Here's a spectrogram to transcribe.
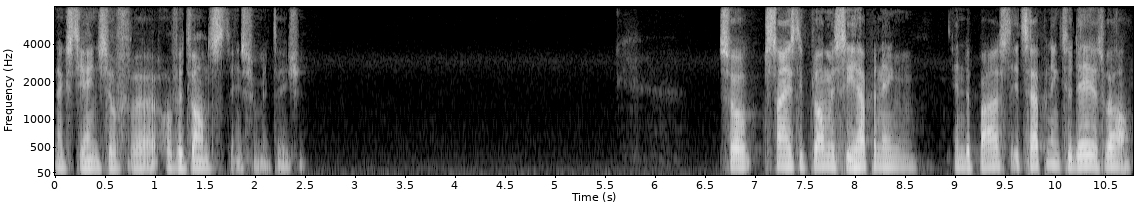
exchange of, uh, of advanced instrumentation. So science diplomacy happening in the past, it's happening today as well.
